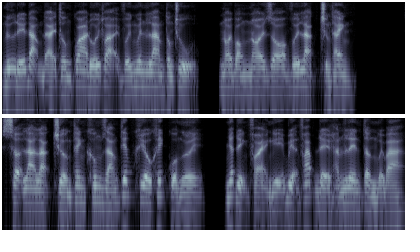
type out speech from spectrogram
nữ đế đạm đài thông qua đối thoại với nguyên lam tông chủ, nói bóng nói gió với lạc trường thanh. Sợ là lạc trường thanh không dám tiếp khiêu khích của ngươi, nhất định phải nghĩ biện pháp để hắn lên tầng mười ba.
